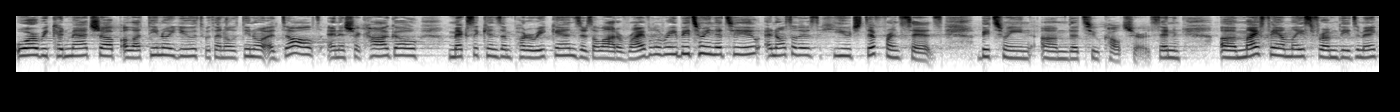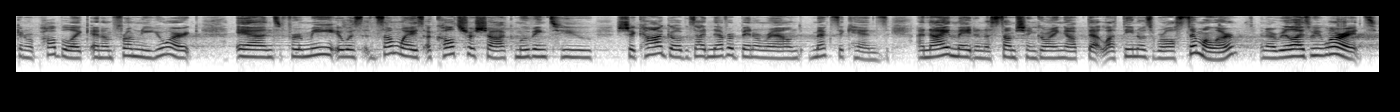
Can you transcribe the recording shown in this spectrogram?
Or we could match up a Latino youth with a Latino adult, and in Chicago, Mexicans and Puerto Ricans, there's a lot of rivalry between the two, and also there's huge differences between um, the two cultures. And uh, my family's from the Dominican Republic, and I'm from New York, and for me, it was in some ways a culture shock moving to Chicago because I'd never been around Mexicans, and I made an assumption growing up that Latinos were all similar, and I realized we weren't.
